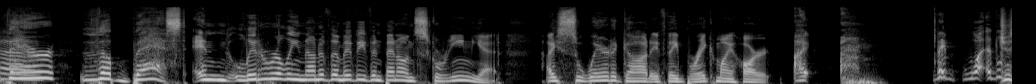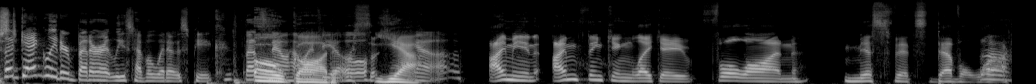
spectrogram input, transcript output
Uh. They're the best, and literally none of them have even been on screen yet. I swear to God, if they break my heart, I. They what, Just- the gang leader better at least have a widow's peak. That's oh now how God, I feel. yeah. Yeah. I mean, I'm thinking like a full on Misfits devil lock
